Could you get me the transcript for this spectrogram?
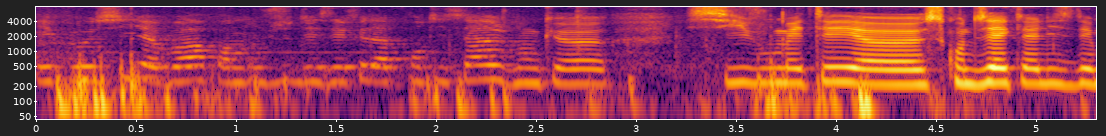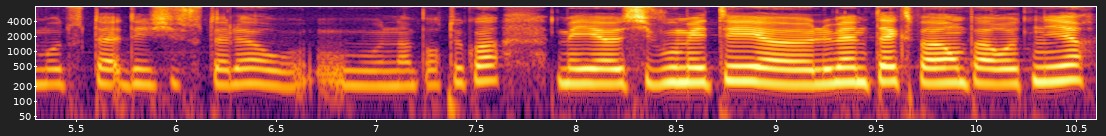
Il peut aussi y avoir pardon, juste des effets d'apprentissage. Donc, euh, si vous mettez euh, ce qu'on disait avec la liste des mots, des chiffres tout à l'heure ou, n'importe quoi, mais euh, si vous mettez le même texte par exemple à retenir,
